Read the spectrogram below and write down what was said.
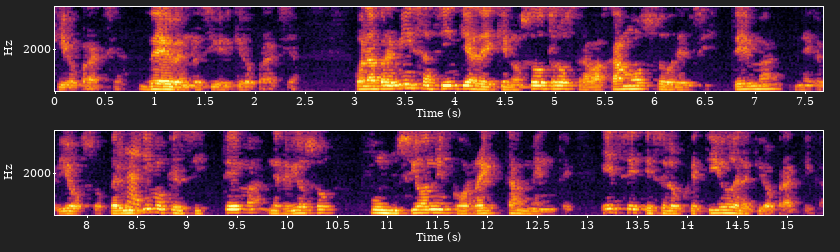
quiropraxia, deben recibir quiropraxia. Con la premisa, Cintia, de que nosotros trabajamos sobre el sistema nervioso, permitimos que el sistema nervioso funcione correctamente. Ese es el objetivo de la quiropráctica,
